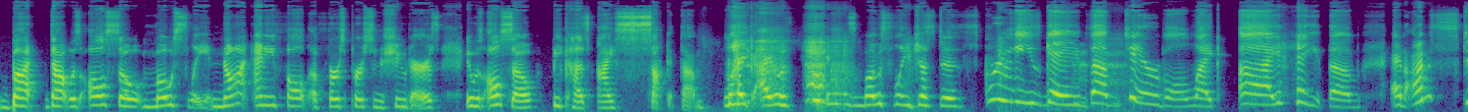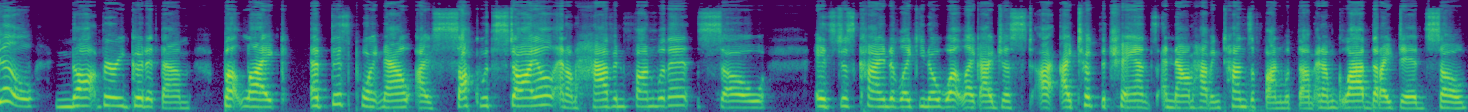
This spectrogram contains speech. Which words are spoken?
But that was also mostly not any fault of first person shooters. It was also because I suck at them. Like I was it was mostly just a screw these games, I'm terrible. Like I hate them. And I'm still not very good at them. But like at this point now, I suck with style and I'm having fun with it. So it's just kind of like, you know what, like I just I, I took the chance and now I'm having tons of fun with them and I'm glad that I did. So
